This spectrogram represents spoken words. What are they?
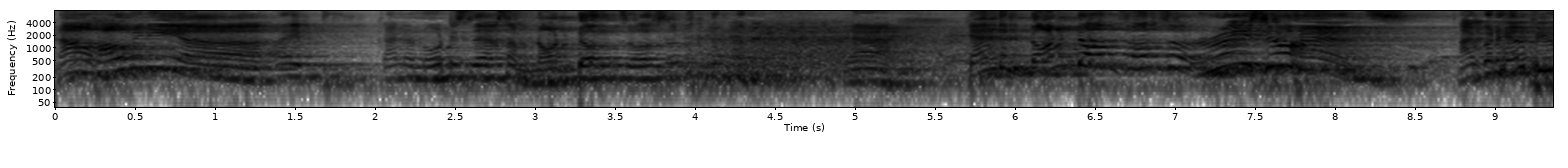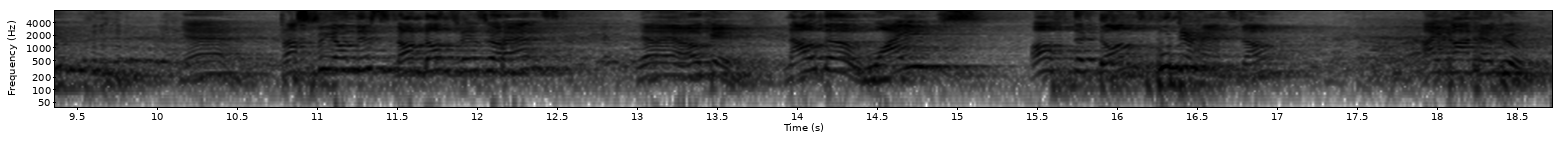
Now, how many? Uh, I kind of noticed there are some non dongs also. yeah. Can the non-dons also raise your hands? I'm going to help you. yeah. Trust me on this. Non-dons, raise your hands. Yeah, yeah, okay. Now the wives of the dons, put your hands down. I can't help you.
